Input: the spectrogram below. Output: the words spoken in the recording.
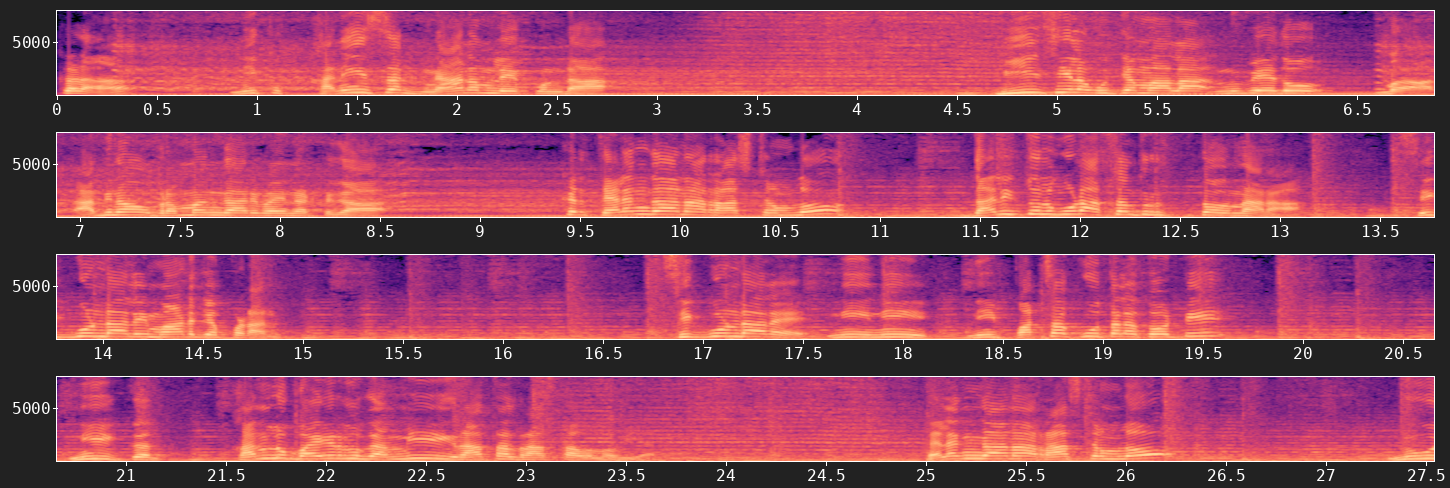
ఇక్కడ నీకు కనీస జ్ఞానం లేకుండా బీసీల ఉద్యమాల నువ్వేదో అభినవ అభినవ్ అయినట్టుగా ఇక్కడ తెలంగాణ రాష్ట్రంలో దళితులు కూడా అసంతృప్తితో ఉన్నారా? సిగ్గుండాలి మాట చెప్పడానికి. సిగ్గుండాలే. నీ నీ నీ పచ్చ కూతలతోటి నీ కళ్ళు బైర్లు గమ్మి రాతలు రాస్తా ఉన్నావు తెలంగాణ రాష్ట్రంలో నువ్వు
